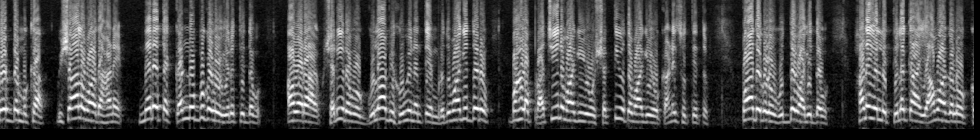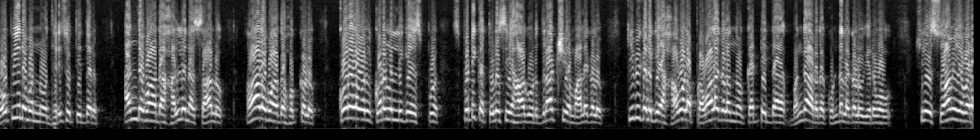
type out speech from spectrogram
ದೊಡ್ಡ ಮುಖ, ವಿಶಾಲವಾದ ಹಣೆ, ನೆರೆತ ಕಣ್ಣುಬ್ಬುಗಳು ಇರುತ್ತಿದ್ದವು. ಅವರ ಶರೀರವು ಗುಲಾಬಿ ಹೂವಿನಂತೆ ಮೃದುವಾಗಿದ್ದರೂ ಬಹಳ ಪ್ರಾಚೀನವಾಗಿಯೂ ಶಕ್ತಿಯುತವಾಗಿಯೂ ಕಾಣಿಸುತ್ತಿತ್ತು. ಪಾದಗಳು ಉದ್ದವಾಗಿದ್ದವು. ಹಣೆಯಲ್ಲಿ ತಿಲಕ ಯಾವಾಗಲೂ ಕೌಪೀನವನ್ನು ಧರಿಸುತ್ತಿದ್ದರು. ಅಂದವಾದ ಹಲ್ಲಿನ ಸಾಲು, ಆಳವಾದ ಹೊಕ್ಕಳು, ಕೊರಳವಲ್ ಕೊರಳಲ್ಲಿಗೆ ಸ್ಫು, ಸ್ಫಟಿಕ ತುಳಸಿ ಹಾಗೂ ರುದ್ರಾಕ್ಷಿಯ ಮಾಲೆಗಳು, ಕಿವಿಗಳಿಗೆ ಹವಳ ಪ್ರವಾಳಗಳನ್ನು ಕಟ್ಟಿದ್ದ ಬಂಗಾರದ ಕುಂಡಲಗಳು ಇರುವವು. ಶ್ರೀ ಸ್ವಾಮಿಯವರ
